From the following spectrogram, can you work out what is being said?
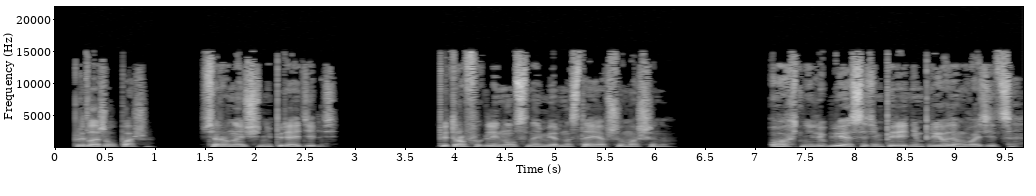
— предложил Паша. Все равно еще не переоделись. Петров оглянулся на мирно стоявшую машину. «Ох, не люблю я с этим передним приводом возиться.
